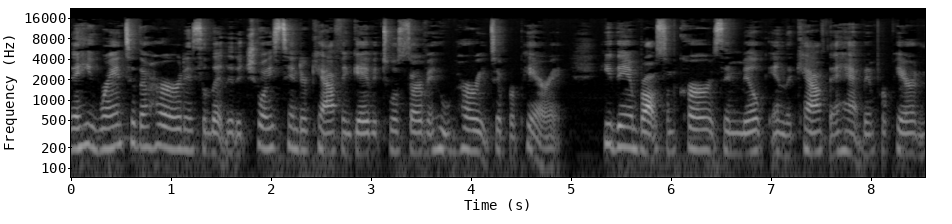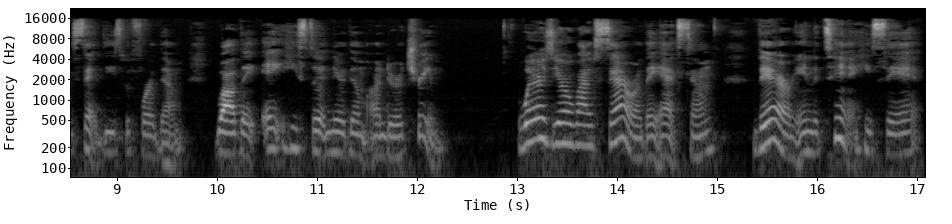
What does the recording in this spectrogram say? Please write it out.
Then he ran to the herd and selected a choice tender calf and gave it to a servant who hurried to prepare it. He then brought some curds and milk and the calf that had been prepared and set these before them. While they ate, he stood near them under a tree. Where is your wife Sarah? They asked him. There, in the tent, he said.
